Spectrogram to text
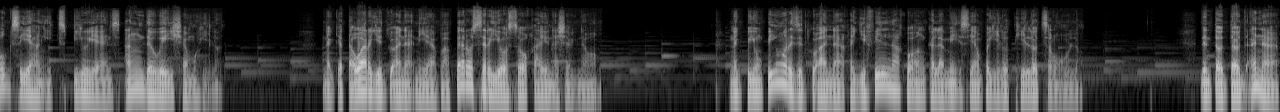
ug sa iyang experience ang the way siya mohilot. Nagkatawar yun ko ana niya ba pero seryoso kayo na siya gnawang. nagpiyong-piyong rezid ko ana kay gifeel na ko ang kalami siyang paghilot-hilot sa ulo. Then taod-taod ana,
